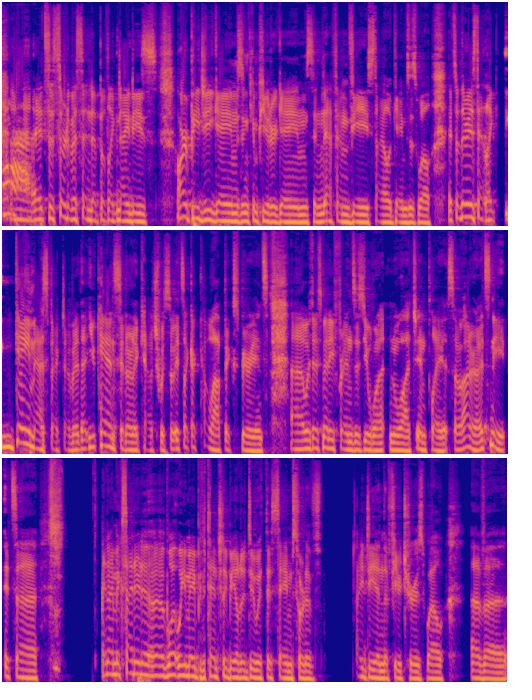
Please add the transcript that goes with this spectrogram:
yeah. uh, it's a sort of a send up of like '90s RPG games and computer games and FMV style games as well. And so there is that like game aspect of it that you can sit on a couch with. So it's like a co op experience uh, with as many friends as you want and watch and play it. So I don't know. It's neat. It's a uh, and I'm excited uh, what we may potentially be able to do with this same sort of idea in the future as well of uh,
